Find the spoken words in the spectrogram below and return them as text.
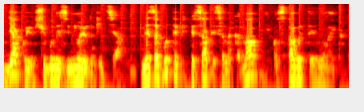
Дякую, що були зі мною до кінця. Не забудьте підписатися на канал і поставити лайк.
